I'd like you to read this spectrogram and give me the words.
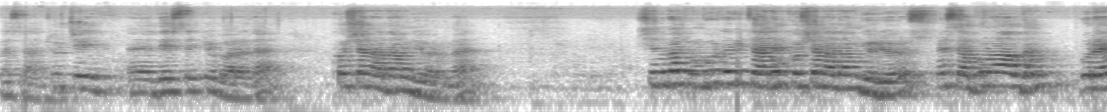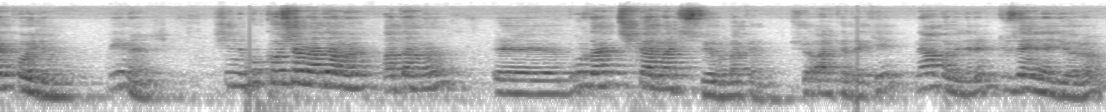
Mesela Türkçeyi e, destekliyor bu arada. Koşan adam diyorum ben. Şimdi bakın burada bir tane koşan adam görüyoruz. Mesela bunu aldım, buraya koydum. Değil mi? Şimdi bu koşan adamı, adamı e, buradan çıkarmak istiyorum bakın. Şu arkadaki. Ne yapabilirim? Düzenle diyorum.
